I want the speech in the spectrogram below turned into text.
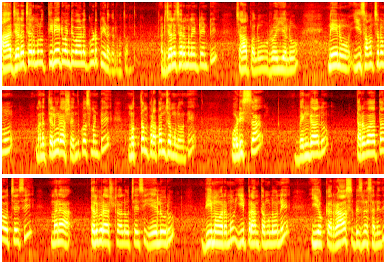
ఆ జలచరములు తినేటువంటి వాళ్ళకు కూడా పీడ కలుగుతుంది. అటు జలచరములు ఏంటంటే చేపలు రొయ్యలు. నేను ఈ సంవత్సరము మన తెలుగు రాష్ట్రం ఎందుకోసమంటే మొత్తం ప్రపంచంలోనే ఒడిస్సా బెంగాలు తర్వాత వచ్చేసి మన తెలుగు రాష్ట్రాలు వచ్చేసి ఏలూరు భీమవరము ఈ ప్రాంతంలోనే ఈ యొక్క రాస్ బిజినెస్ అనేది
